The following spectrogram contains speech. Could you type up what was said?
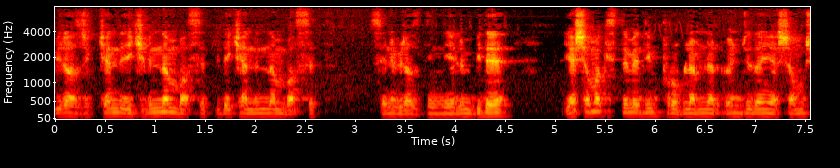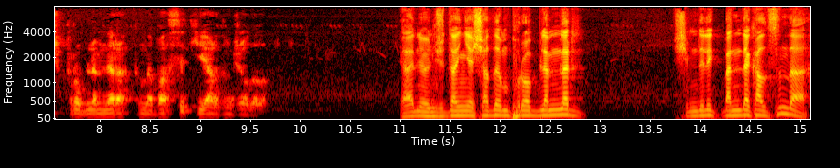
birazcık kendi ekibinden bahset. Bir de kendinden bahset. Seni biraz dinleyelim. Bir de yaşamak istemediğim problemler, önceden yaşanmış problemler hakkında bahset ki yardımcı olalım. Yani önceden yaşadığım problemler şimdilik bende kalsın da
